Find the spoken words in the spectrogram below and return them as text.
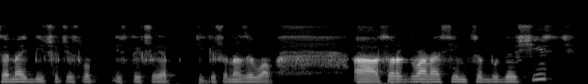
Це найбільше число із тих, що я тільки що називав. А 42 на 7 це буде 6.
